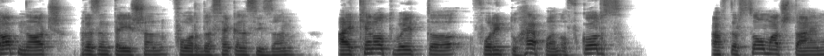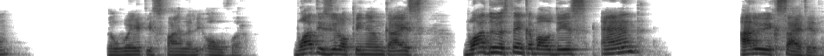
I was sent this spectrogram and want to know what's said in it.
top-notch presentation for the second season. I cannot wait uh, for it to happen. Of course, after so much time, the wait is finally over. What is your opinion, guys? What do you think about this? And are you excited?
